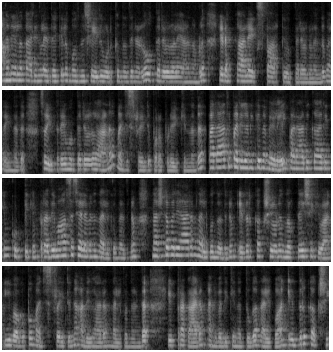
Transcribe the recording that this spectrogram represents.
അങ്ങനെയുള്ള കാര്യങ്ങൾ എന്തെങ്കിലും ഒന്ന് ചെയ്തു കൊടുക്കുന്നതിനുള്ള ഉത്തരവുകളെയാണ് നമ്മൾ ഇടക്കാല എക്സ്പാർട്ടി ഉത്തരവുകൾ എന്ന് പറയുന്നത്. സോ ഇത്രയും ഉത്തരവുകളാണ് മജിസ്ട്രേറ്റ് പുറപ്പെടുവിക്കുന്നത്. പരാതി പരിഗണിക്കുന്ന വേളയിൽ പരാതിക്കാരിക്കും കുട്ടിക്കും പ്രതിമാസ ചെലവിന് നൽകുന്നതിനും നഷ്ടപരിഹാരം നൽകുന്നതിനും എതിർകക്ഷിയോട് നിർദ്ദേശിക്കുവാൻ ഈ വകുപ്പ് മജിസ്ട്രേറ്റിന് അധികാരം നൽകുന്നുണ്ട്. ഇപ്രകാരം അനുവദിക്കുന്ന തുക നൽകുവാൻ എതിർകക്ഷി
